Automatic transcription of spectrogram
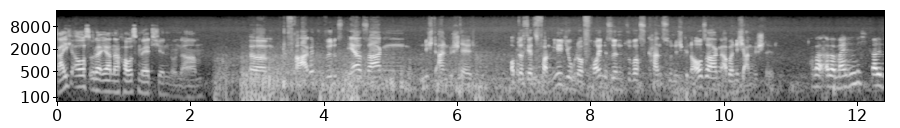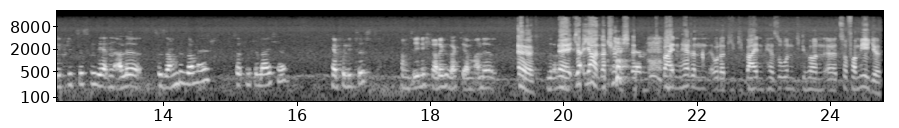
reich aus oder eher nach Hausmädchen und arm? Ähm, gute Frage, du würdest eher sagen, nicht Angestellte. Ob das jetzt Familie oder Freunde sind, sowas kannst du nicht genau sagen, aber nicht Angestellte. Aber, aber meinten nicht gerade die Polizisten, sie hätten alle zusammengesammelt zur mit der Leiche? Herr Polizist, haben Sie nicht gerade gesagt, Sie haben alle Äh? Äh, ja, ja, natürlich. Ähm, die beiden Herren oder die, die beiden Personen, die gehören äh, zur Familie,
